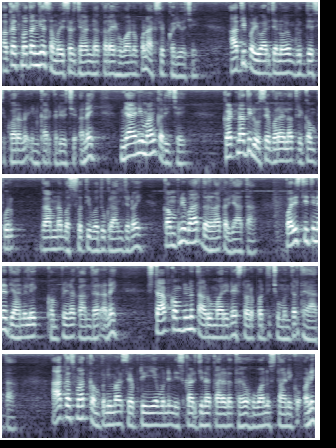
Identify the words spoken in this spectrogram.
અકસ્માત અંગે સમયસર જાણ ન કરાઈ હોવાનો પણ આક્ષેપ કર્યો છે. આથી પરિવારજનોએ મૃતદેહ સ્વીકારવાનો ઇનકાર કર્યો છે અને ન્યાયની માંગ કરી છે. ઘટનાથી રોષે ભરાયેલા ત્રિકમપુર ગામના બસોથી વધુ ગ્રામજનોએ કંપની બહાર ધરણા કર્યા હતા. પરિસ્થિતિને ધ્યાને લઈ કંપનીના કામદાર અને સ્ટાફ કંપનીને તાળું મારીને સ્થળ પરથી ચુમંતર થયા હતા. આ અકસ્માત કંપનીમાં સેફટી નિયમોની નિષ્કાળજીના કારણે થયો હોવાનું સ્થાનિકો અને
